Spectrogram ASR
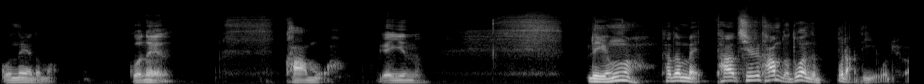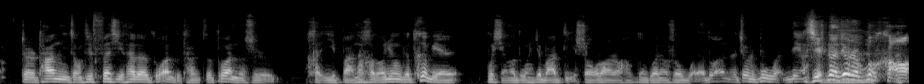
国内的吗，国内的，卡姆啊，原因呢？零啊，他的美，他其实卡姆的段子不咋地，我觉得，就是他你整体分析他的段子，他的段子是很一般，他可能用一个特别不行的东西就把底收了，然后跟观众说我的段子就是不稳定，其实他就是不好，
